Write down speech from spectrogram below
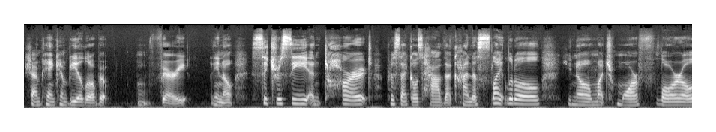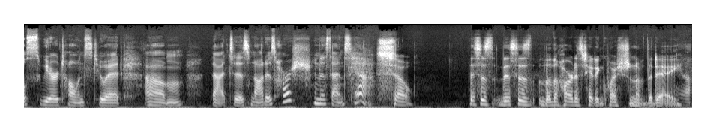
champagne can be a little bit very you know, citrusy and tart. Proseccos have that kind of slight little, you know, much more floral, sweeter tones to it. Um, that is not as harsh in a sense. Yeah. so this is this is the, the hardest hitting question of the day. Yeah.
